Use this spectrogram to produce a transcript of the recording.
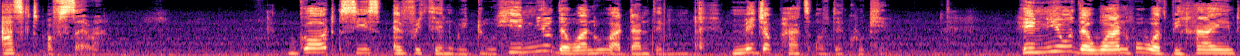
asked of Sarah, God sees everything we do. He knew the one who had done the major part of the cooking. He knew the one who was behind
